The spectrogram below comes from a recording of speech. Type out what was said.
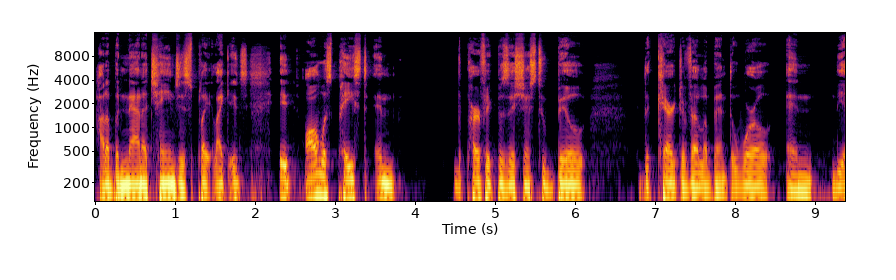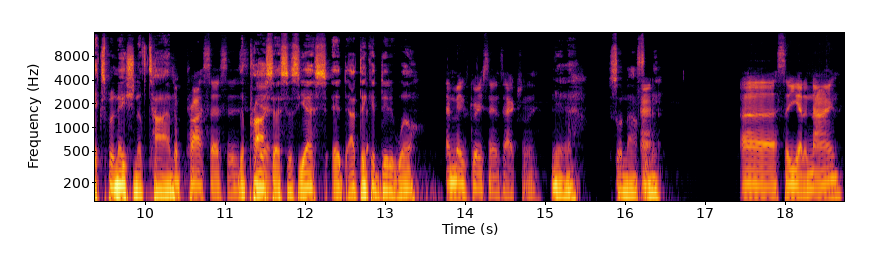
how the banana changes play. Like it's, it all was paced in the perfect positions to build the character development, the world, and the explanation of time. the processes, The yeah, processes, yes, it, I think it did it well. that makes great sense actually. Yeah, so not for Uh, me. Uh, so you got a nine,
